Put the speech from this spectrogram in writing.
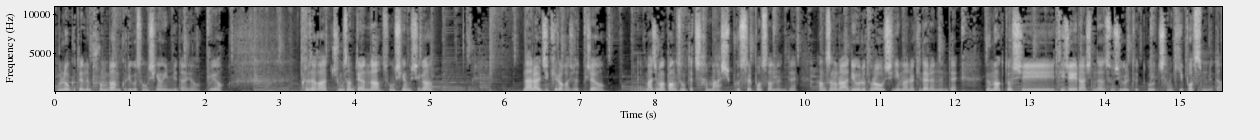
물론 그때는 푸른밤 그리고 성시경입니다. 였고요. 그러다가 중3 때였나 성시경 씨가 나를 지키러 가셨죠. 네, 마지막 방송 때 참 아쉽고 슬펐었는데 항상 라디오로 돌아오시기만을 기다렸는데 음악도시 DJ를 하신다는 소식을 듣고 참 기뻤습니다.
